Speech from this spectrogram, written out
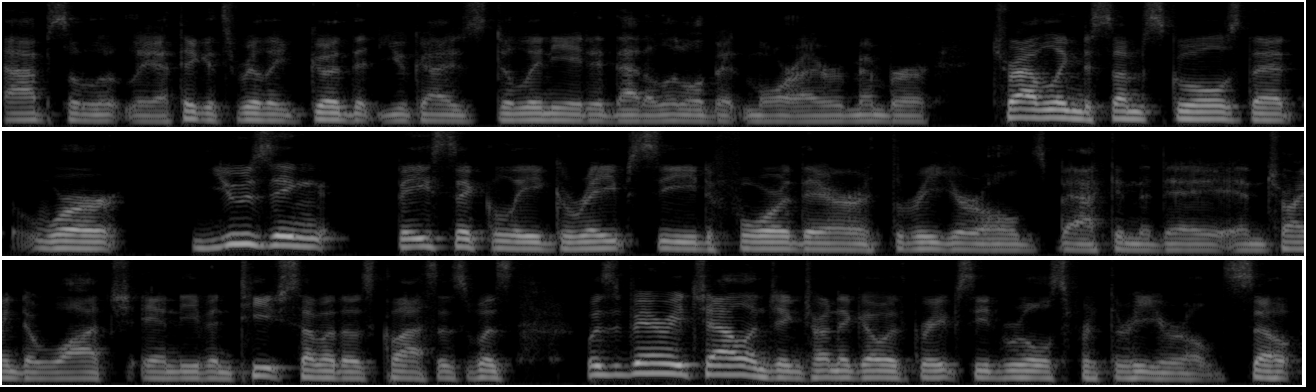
Absolutely. I think it's really good that you guys delineated that a little bit more. I remember traveling to some schools that were using basically grape seed for their three year olds back in the day and trying to watch and even teach some of those classes was was very challenging trying to go with grape seed rules for three year olds so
